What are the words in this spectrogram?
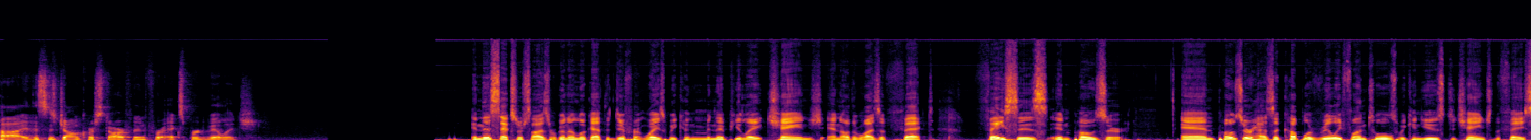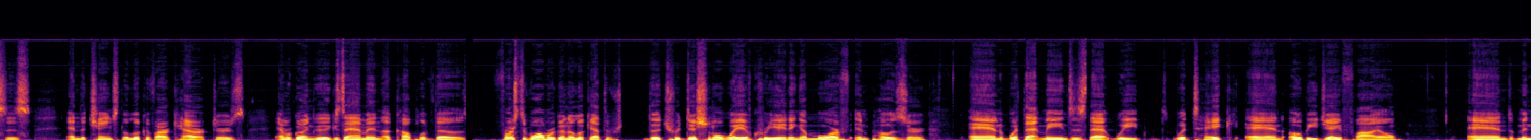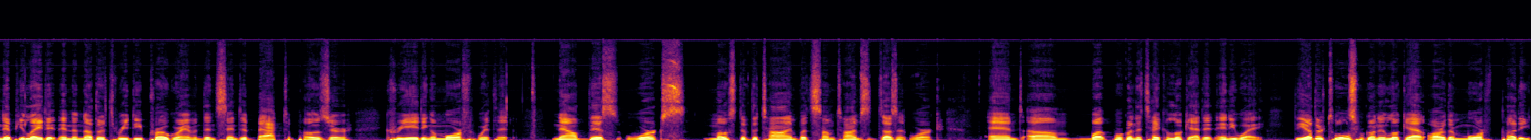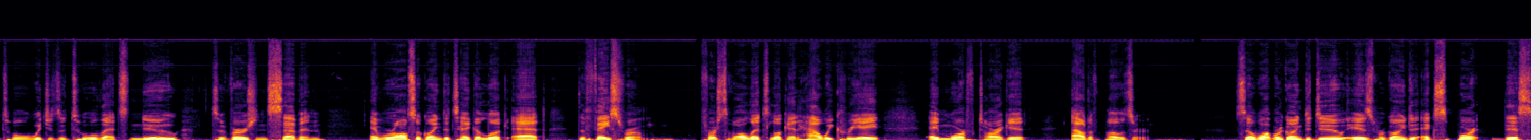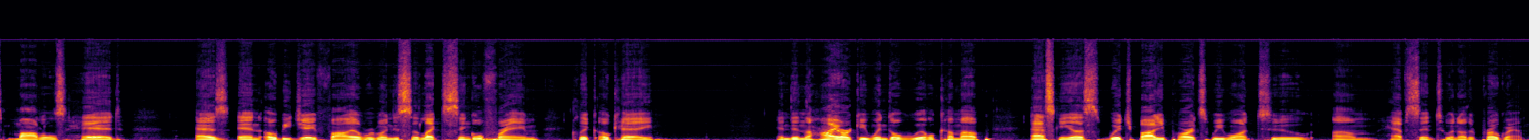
Hi, this is John Carstarphen for Expert Village. In this exercise, we're going to look at the different ways we can manipulate, change, and otherwise affect faces in Poser. And Poser has a couple of really fun tools we can use to change the faces and to change the look of our characters, and we're going to examine a couple of those. First of all, we're going to look at the, the traditional way of creating a morph in Poser, and what that means is that we would take an OBJ file and manipulate it in another 3D program and then send it back to Poser, creating a morph with it. Now this works most of the time, but sometimes it doesn't work. And um, but we're going to take a look at it anyway. The other tools we're going to look at are the Morph Putty tool, which is a tool that's new to version 7. And we're also going to take a look at the face room. First of all, let's look at how we create a morph target out of Poser. So what we're going to do is we're going to export this model's head as an OBJ file. We're going to select single frame, click OK, and then the hierarchy window will come up asking us which body parts we want to um, have sent to another program.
